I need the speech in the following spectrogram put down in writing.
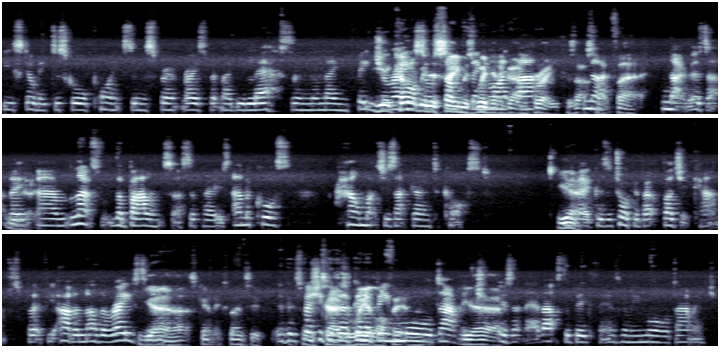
you still need to score points in the sprint race, but maybe less than the main feature You can't be the same as winning like a Grand. Prix because that's No. not fair. No, exactly. You know. Um, that's the balance, I suppose. And of course, how much is that going to cost? Yeah, because we're talking about budget caps. But if you add another race, yeah, in, that's getting expensive. especially because there's going to be more and- damage, yeah. isn't there? That's the big thing. There's going to be more damage.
